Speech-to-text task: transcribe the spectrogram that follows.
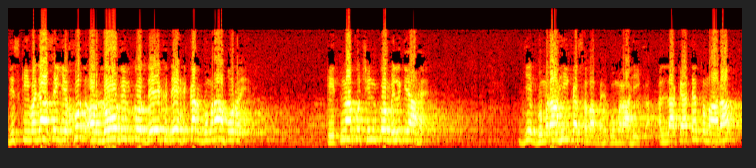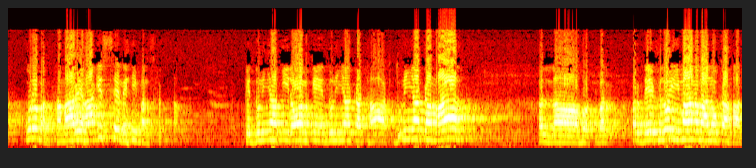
جس کی وجہ سے یہ خود اور لوگ ان کو دیکھ دیکھ کر گمراہ ہو رہے کہ اتنا کچھ ان کو مل گیا ہے۔ یہ گمراہی کا سبب ہے، گمراہی کا۔ اللہ کہتے ہیں، تمہارا قرب ہمارے ہاں اس سے نہیں بن سکتا کہ دنیا کی رونقیں، دنیا کا ٹھاٹ دنیا کا مال۔ اللہ اکبر۔ پر دیکھ لو، ایمان والوں کا حال۔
